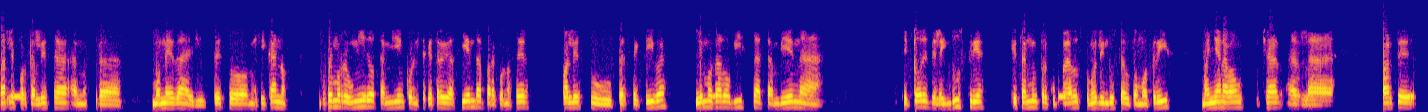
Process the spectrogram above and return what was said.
darle fortaleza a nuestra moneda, el peso mexicano. Nos hemos reunido también con el secretario de Hacienda para conocer cuál es su perspectiva. Le hemos dado vista también a sectores de la industria que están muy preocupados, como es la industria automotriz. Mañana vamos a escuchar a la parte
